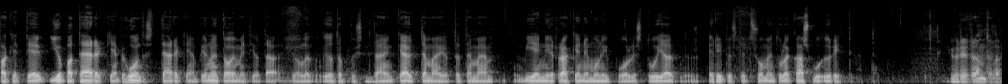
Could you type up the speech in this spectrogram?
pakettia jopa tärkeämpi, huomattavasti tärkeämpi on ne toimet, joita, joita pystytään käyttämään, jotta tämä viennin rakenne monipuolistuu ja erityisesti, että Suomeen tulee kasvuyrittäjyyttä. Jyri Rantala.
